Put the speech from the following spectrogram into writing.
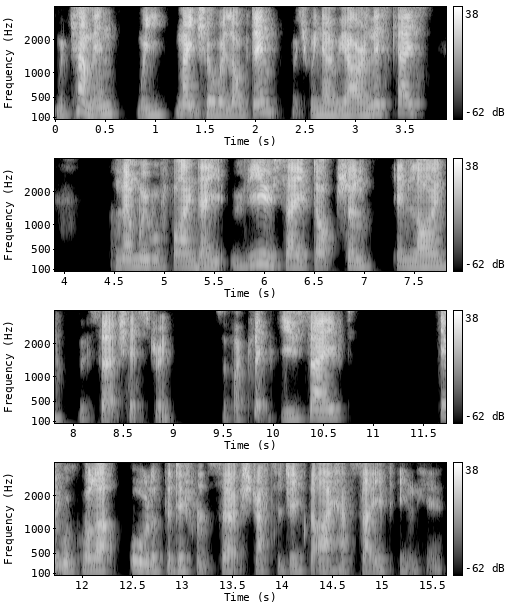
we come in, we make sure we're logged in, which we know we are in this case, and then we will find a view saved option in line with search history. So if I click view saved, it will pull up all of the different search strategies that I have saved in here.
